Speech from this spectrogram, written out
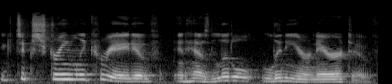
It's extremely creative and has little linear narrative.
